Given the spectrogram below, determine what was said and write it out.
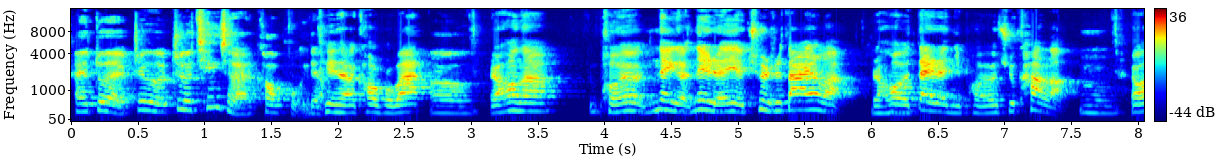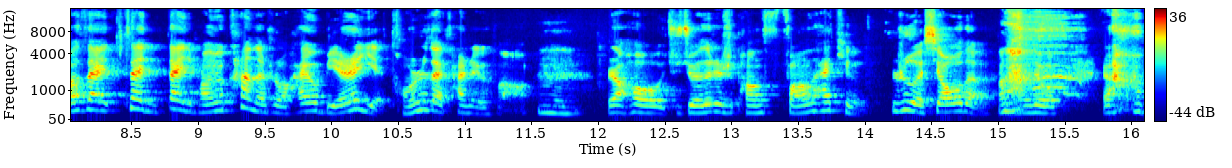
哎，对，这个这个听起来靠谱一点。听起来靠谱吧？嗯然后呢，朋友那个那人也确实答应了，然后带着你朋友去看了，嗯。然后在在带你朋友看的时候，还有别人也同时在看这个房，嗯，然后就觉得这是房房子还挺热销的，然后就 然后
